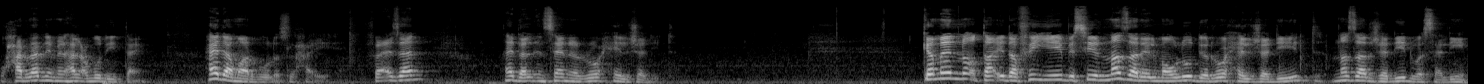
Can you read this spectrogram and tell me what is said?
وحررني من هالعبوديتين. هذا مار بولس الحقيقة فإذا هذا الإنسان الروحي الجديد. كمان نقطة إضافية بصير نظر المولود الروحي الجديد نظر جديد وسليم.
